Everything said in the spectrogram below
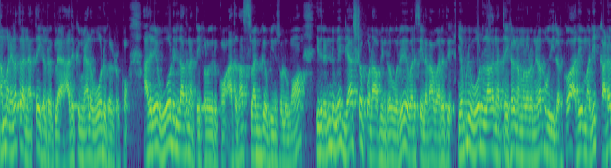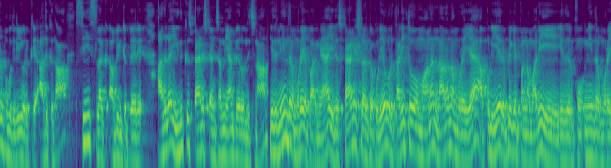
நம்ம நிலத்தில் நத்தைகள் இருக்குல்ல அதுக்கு மேலே ஓடுகள் இருக்கும். அதுலேயே ஓடு இல்லாத நத்தைகளும் இருக்கும். அதை தான் ஸ்லக் அப்படின்னு சொல்லுவோம். இது ரெண்டுமே கேஸ்ட்ரோபோடா அப்படின்ற ஒரு வரிசையில் தான் வருது. எப்படி ஓடு இல்லாத நத்தைகள் நம்மளோட நிலப்பகுதியில் இருக்கோ அதே மாதிரி கடல் பகுதியிலையும் இருக்குது அதுக்கு தான் சி ஸ்லக் அப்படின்ட்டு பேர். அதில் இதுக்கு ஸ்பானிஷ் டான்சர்னு ஏன் பேர் வந்துச்சுன்னா இது நீந்திர முறையை பாருங்கள் இது ஸ்பானிஷில் இருக்கக்கூடிய ஒரு தனித்துவமான நடன முறையை அப்படியே ரெப்ளிகேட் பண்ண மாதிரி இது இருக்கும் நீந்திர முறை.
